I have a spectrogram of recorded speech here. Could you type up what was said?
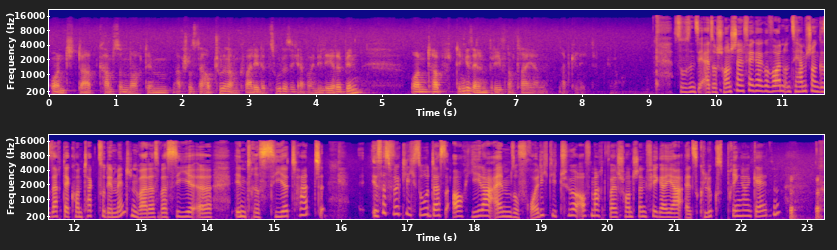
Und da kam es dann nach dem Abschluss der Hauptschule, nach dem Quali dazu, dass ich einfach in die Lehre bin und habe den Gesellenbrief nach drei Jahren abgelegt. So sind Sie also Schornsteinfeger geworden und Sie haben schon gesagt, der Kontakt zu den Menschen war das, was Sie äh, interessiert hat. Ist es wirklich so, dass auch jeder einem so freudig die Tür aufmacht, weil Schornsteinfeger ja als Glücksbringer gelten?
